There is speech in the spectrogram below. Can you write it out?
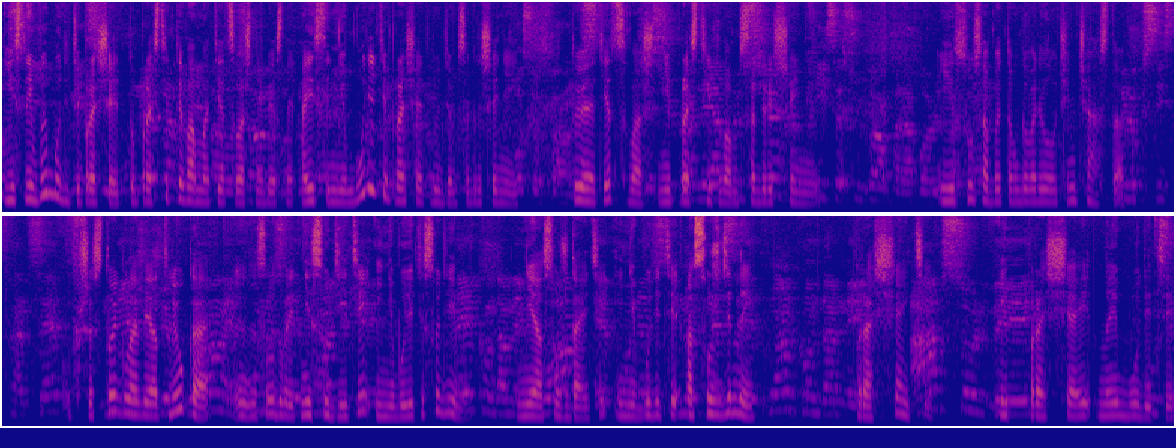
если вы будете прощать, то простит и вам Отец ваш Небесный. А если не будете прощать людям согрешений, то и Отец ваш не простит вам согрешений. И Иисус об этом говорил очень часто. В шестой главе от Люка Иисус говорит, не судите и не будете судимы. Не осуждайте и не будете осуждены. Прощайте и прощайны будете.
